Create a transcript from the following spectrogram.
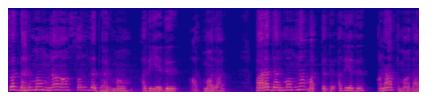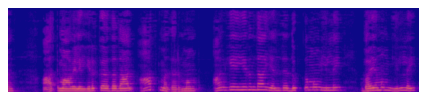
ஸ்வதர்மம்னா சொந்த தர்மம். அது எது? ஆத்மாதான். பரதர்மம்னா மற்றது அது எது? அனாத்மாதான். ஆத்மாவிலே இருக்கிறது தான் ஆத்ம தர்மம் அங்கே இருந்தா எந்த துக்கமும் இல்லை பயமும் இல்லை.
